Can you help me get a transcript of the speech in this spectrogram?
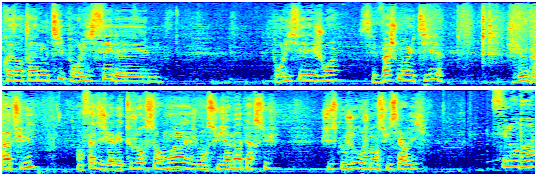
Je vous présente un outil pour lisser les, pour lisser les joints. C'est vachement utile. Je eu gratuit. En fait, je l'avais toujours sur moi et je m'en suis jamais aperçu. Jusqu'au jour où je m'en suis servi. C'est mon doigt.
